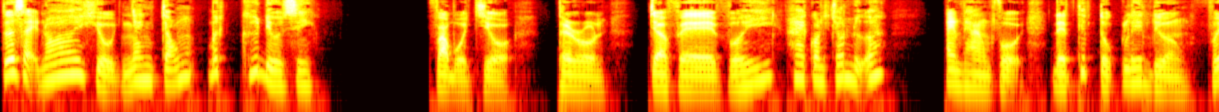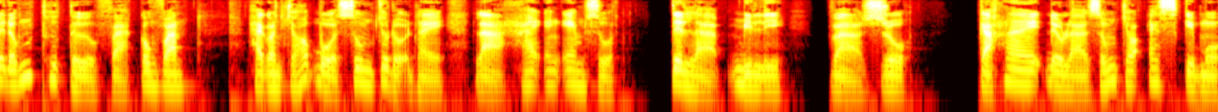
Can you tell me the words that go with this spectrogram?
tớ dạy nó hiểu nhanh chóng bất cứ điều gì. Vào buổi chiều, Peron trở về với hai con chó nữa. Anh hàng vội để tiếp tục lên đường với đống thư từ và công văn. Hai con chó bổ sung cho đội này là hai anh em ruột, tên là Billy và Joe. Cả hai đều là giống chó Eskimo,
